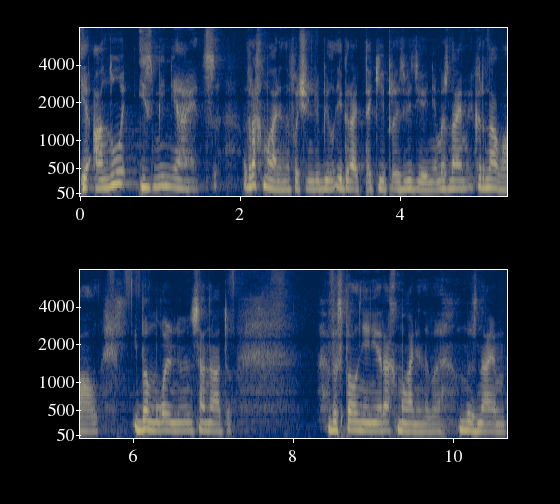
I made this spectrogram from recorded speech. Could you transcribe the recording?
И оно изменяется. Рахманинов очень любил играть такие произведения. Мы знаем и «Карнавал», и «Бемольную сонату» в исполнении Рахманинова. Мы знаем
